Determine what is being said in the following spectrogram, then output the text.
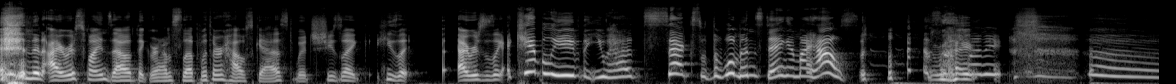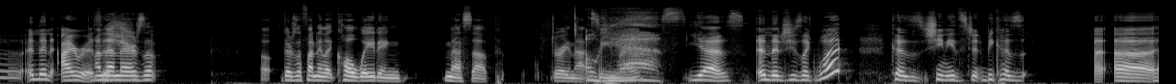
And then Iris finds out that Graham slept with her house guest, which she's like, he's like, Iris is like, I can't believe that you had sex with the woman staying in my house. Right. funny. And then Iris, and then she- there's a oh, there's a funny like call waiting mess up during that oh scene, right? yes, yes. And then she's like, what? Because she needs to because uh, uh,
